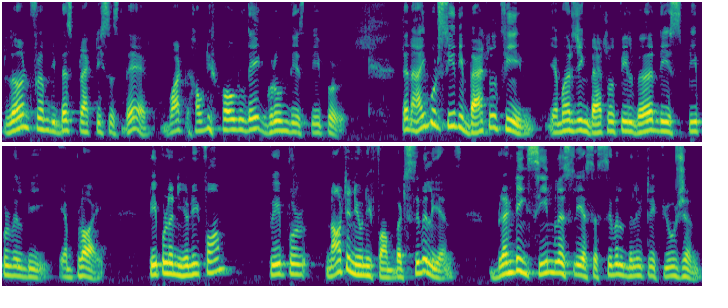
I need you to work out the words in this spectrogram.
learn from the best practices there. What, how, do, how do they groom these people? Then I would see the battlefield, emerging battlefield where these people will be employed. People in uniform, people not in uniform but civilians, blending seamlessly as a civil military fusion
